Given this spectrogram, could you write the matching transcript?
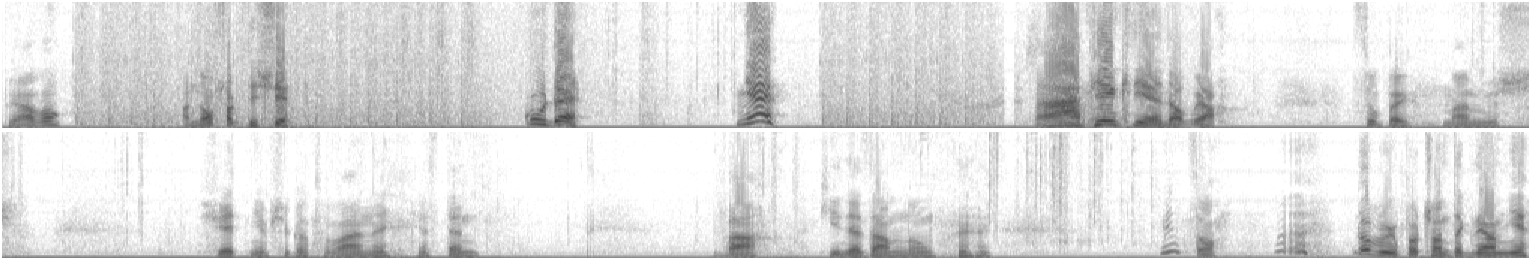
Prawo? A no faktycznie. Kurde! Nie! A, pięknie, dobra. Super, mam już świetnie przygotowany. Jestem dwa kile za mną. Więc co? Eh, Dobry początek dla mnie.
